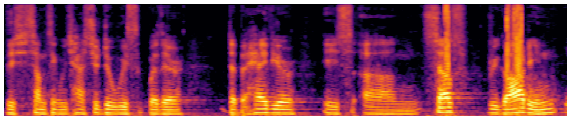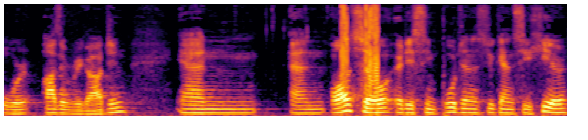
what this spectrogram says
this is something which has to do with whether the behavior is um, self-regarding or other-regarding. And, and also, it is important, as you can see here,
